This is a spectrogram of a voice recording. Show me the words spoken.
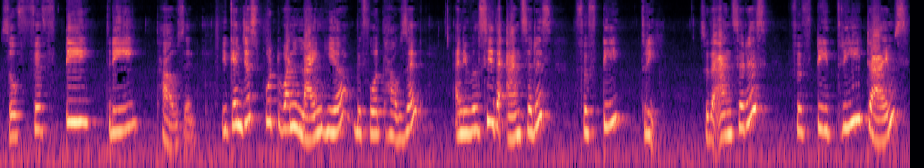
So 53,000. You can just put one line here before 1000 and you will see the answer is 53. So the answer is 53 times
